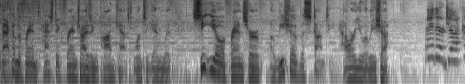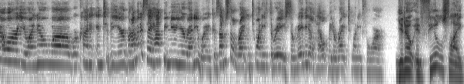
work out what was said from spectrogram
Back on the Fran-Tastic Franchising Podcast, once again with CEO of FranServe, Alesia Visconti. How are you, Alesia? Hey there, Jack. How are you? I know uh, we're kind of into the year, but I'm going to say Happy New Year anyway, because I'm still writing 23. So maybe it'll help me to write 24. You know, it feels like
